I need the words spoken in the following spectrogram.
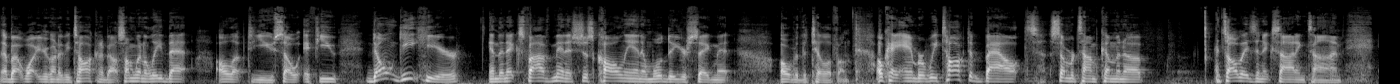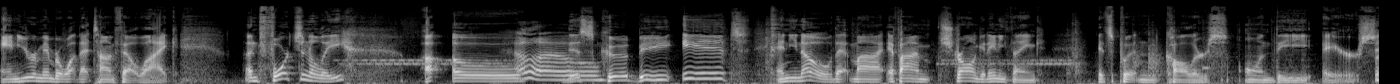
about what you're going to be talking about. So I'm going to leave that all up to you. So if you don't get here in the next five minutes, just call in and we'll do your segment over the telephone. Okay, Amber, we talked about summertime coming up. It's always an exciting time, and you remember what that time felt like. Unfortunately, uh oh, Hello. this could be it. And you know that my if I'm strong at anything, it's putting callers on the air. So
